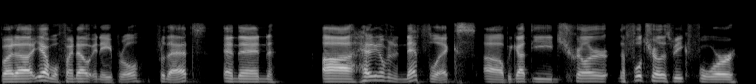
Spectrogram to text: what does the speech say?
But uh, yeah, we'll find out in April for that, and then uh, heading over to Netflix, uh, we got the trailer, the full trailer this week for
